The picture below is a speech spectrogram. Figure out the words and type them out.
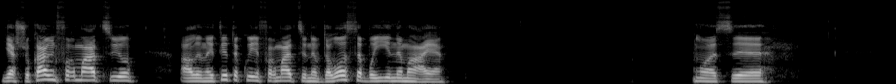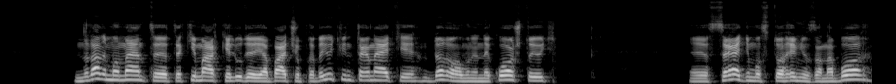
Я шукав інформацію, але знайти таку інформацію не вдалося, бо її немає. Ось. Е, на даний момент е, такі марки люди, я бачу, продають в інтернеті. Дорого вони не коштують. Е, В середньому 100 гривень за набор.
